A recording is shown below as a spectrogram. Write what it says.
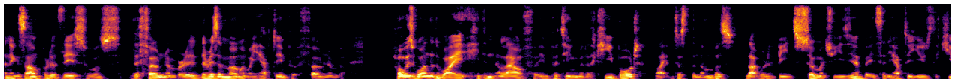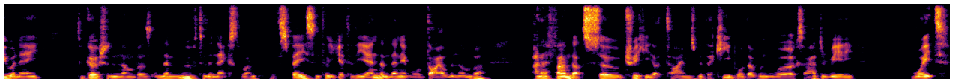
An example of this was the phone number. There is a moment where you have to input a phone number. I always wondered why he didn't allow for inputting with a keyboard, like just the numbers. That would have been so much easier, but instead you have to use the Q&A to go to the numbers and then move to the next one with space until you get to the end and then it will dial the number. And I found that so tricky at times with the keyboard that wouldn't work. So I had to really wait,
